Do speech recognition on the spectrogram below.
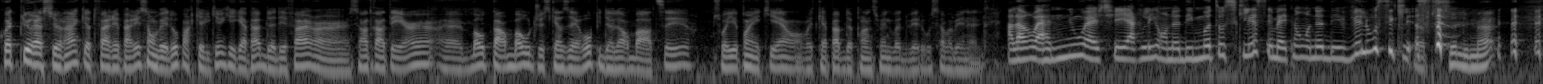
quoi de plus rassurant que de faire réparer son vélo par quelqu'un qui est capable de défaire un 131, euh, boat par boat jusqu'à zéro, puis de le rebâtir? Soyez pas inquiets, on va être capable de prendre soin de votre vélo, ça va bien aller. Alors, à nous, chez Harley, on a des motocyclistes et maintenant, on a des vélocyclistes. Absolument.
